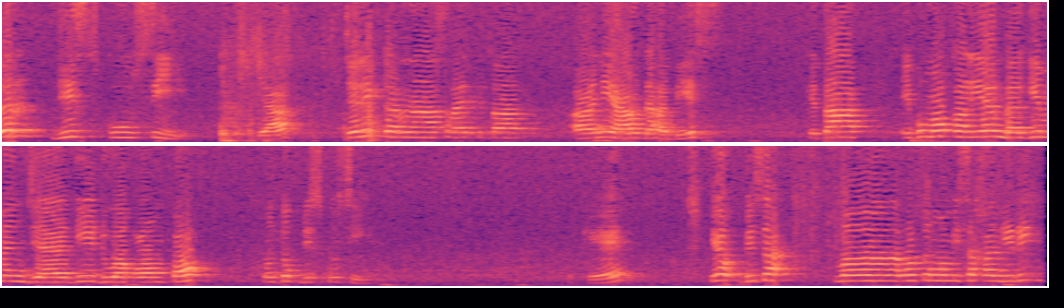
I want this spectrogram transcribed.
berdiskusi, ya. Jadi karena slide kita eh, ini ya udah habis, kita ibu mau kalian bagi menjadi dua kelompok untuk diskusi. Oke, yuk bisa me- langsung memisahkan diri.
